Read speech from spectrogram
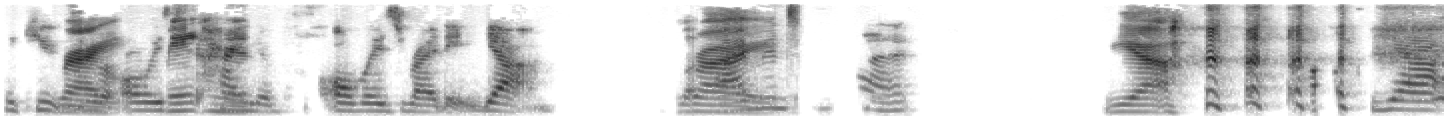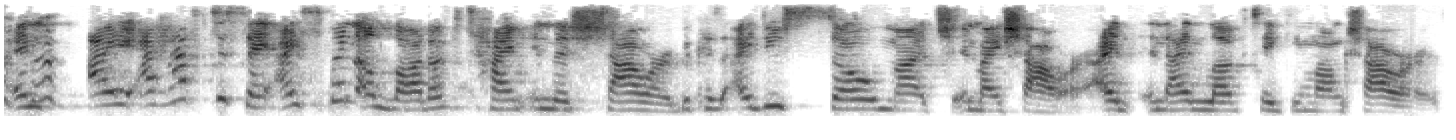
Like you, right. you're always kind of always ready. Yeah. right. I'm into that. Yeah. yeah. And I, I have to say, I spend a lot of time in the shower because I do so much in my shower. I, and I love taking long showers.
